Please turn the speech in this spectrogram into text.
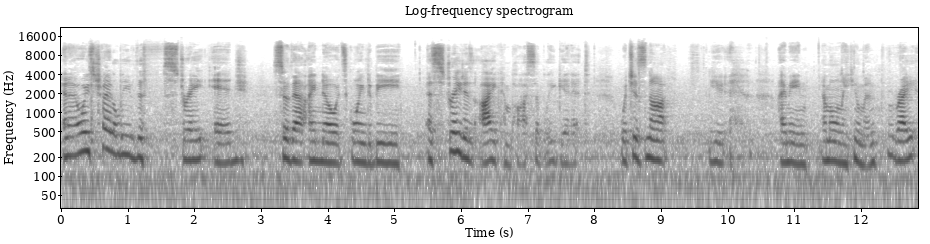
and I always try to leave the straight edge so that I know it's going to be as straight as I can possibly get it, which is not, you. I mean, I'm only human, right?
